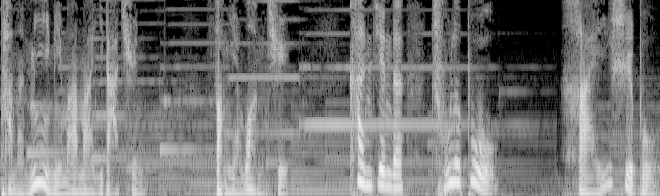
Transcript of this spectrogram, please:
他们密密麻麻一大群，放眼望去，看见的除了布。还是布。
